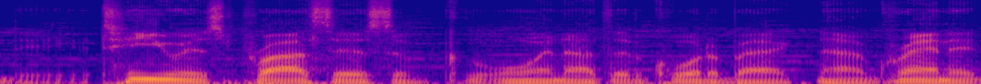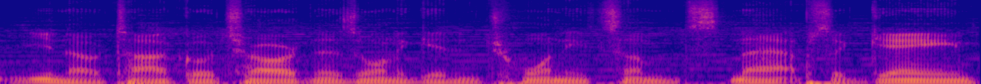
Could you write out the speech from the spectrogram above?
the continuous process of going after the quarterback. Now, granted, you know Taco Charlton is only getting 20 some snaps a game,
